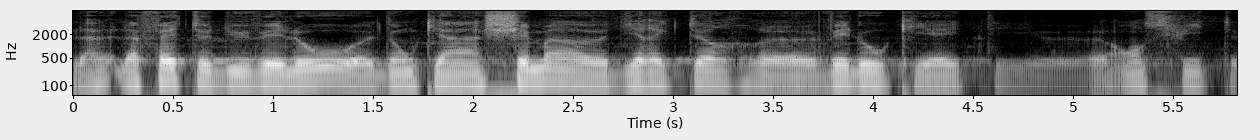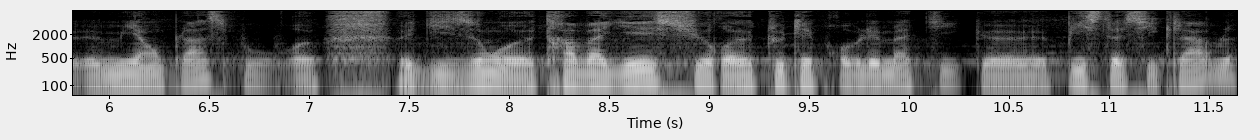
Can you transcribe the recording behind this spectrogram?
la, fête du vélo, euh, donc il y a un schéma directeur vélo qui a été ensuite mis en place pour, disons, travailler sur toutes les problématiques pistes cyclables.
